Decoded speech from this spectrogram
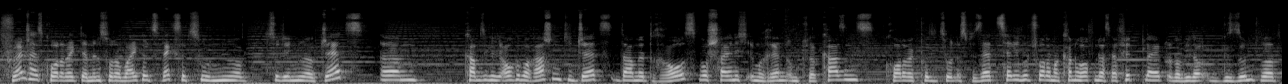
Franchise-Quarterback der Minnesota Vikings, wechselt zu, York, zu den New York Jets. Ähm, kam sicherlich auch überraschend. Die Jets damit raus, wahrscheinlich im Rennen um Kirk Cousins. Quarterback-Position ist besetzt. Teddy Bridgewater, man kann nur hoffen, dass er fit bleibt oder wieder gesund wird,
